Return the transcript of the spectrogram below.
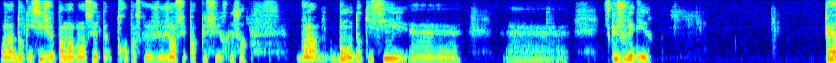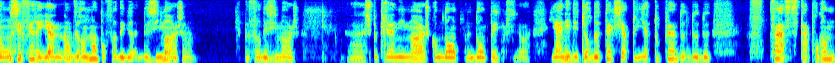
Voilà. Donc ici, je ne vais pas m'avancer trop parce que j'en suis pas plus sûr que ça. Voilà. Bon, donc ici, ce que je voulais dire. On sait faire. Il y a un environnement pour faire des, images. Hein. Je peux faire des images. Euh, je peux créer une image comme dans, dans Paint. Il y a un éditeur de texte, il y a, tout plein de, de, Enfin, c'est un programme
